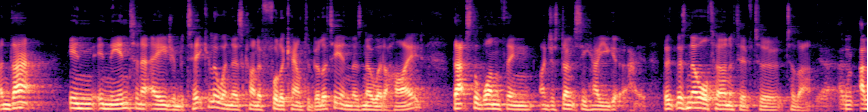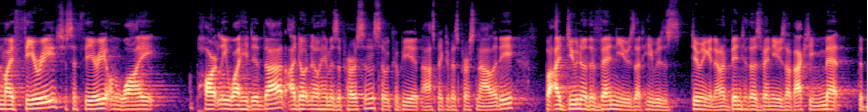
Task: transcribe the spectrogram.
And that in, in the internet age in particular, when there's kind of full accountability and there's nowhere to hide, that's the one thing I just don't see how you get. There's no alternative to, to that. Yeah. And, and my theory, it's just a theory on why, partly why he did that. I don't know him as a person, so it could be an aspect of his personality. But I do know the venues that he was doing it, and I've been to those venues. I've actually met the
